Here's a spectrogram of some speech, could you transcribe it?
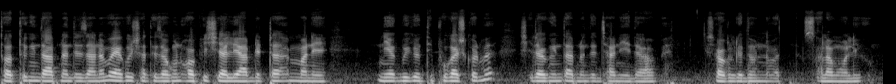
তথ্য কিন্তু আপনাদের জানাব। একই সাথে যখন অফিসিয়ালি আপডেটটা মানে নিয়োগ বিজ্ঞপ্তি প্রকাশ করবে সেটাও কিন্তু আপনাদের জানিয়ে দেওয়া হবে। সকলকে ধন্যবাদ। সালামু আলাইকুম।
